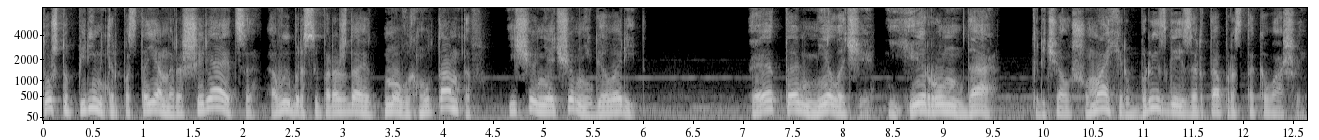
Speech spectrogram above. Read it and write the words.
То, что периметр постоянно расширяется, а выбросы порождают новых мутантов, еще ни о чем не говорит. «Это мелочи, ерунда!» – кричал Шумахер, брызгая изо рта простоквашей.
